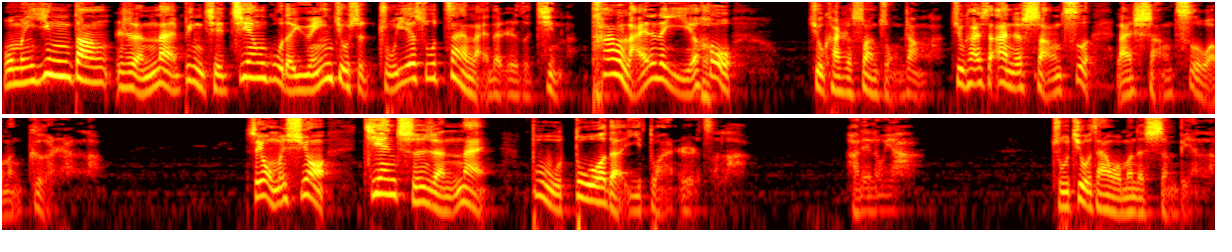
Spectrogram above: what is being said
我们应当忍耐并且坚固的原因，就是主耶稣再来的日子近了，他来了以后。就开始算总账了，就开始按着赏赐来赏赐我们个人了。所以我们需要坚持忍耐不多的一段日子了。哈利路亚，主就在我们的身边了，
